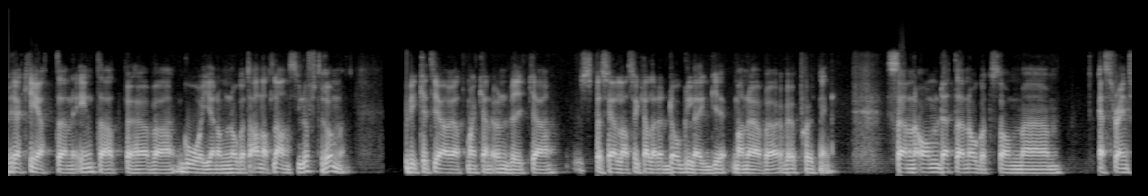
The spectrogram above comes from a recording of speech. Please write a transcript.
raketen inte att behöva gå genom något annat lands luftrum vilket gör att man kan undvika speciella så kallade dogleg-manövrar vid uppskjutning. Sen om detta är något som eh, S-Range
